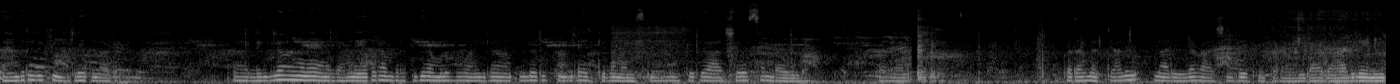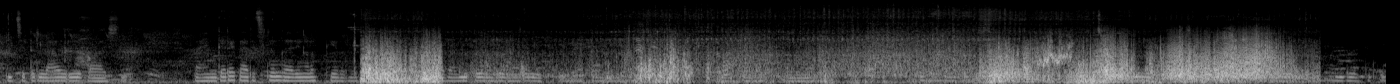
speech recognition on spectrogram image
ഭയങ്കര ഒരു ഫീലായിരുന്നു അവിടെ. അല്ലെങ്കിലും അങ്ങനെയാണല്ലോ. നമ്മൾ ഏതൊരു അമ്പലത്തിലേക്ക് നമ്മൾ പോവുകയാണെങ്കിലും നല്ലൊരു ഫീലായിരിക്കുമല്ലോ മനസ്സിന്. നമുക്കൊരു ആശ്വാസം ഉണ്ടാവില്ല അങ്ങനെ അപ്പോൾ അതാ മറ്റാൾ നല്ല വാശിയിലേക്ക് രാവിലെ രാവിലെ എണീപ്പിച്ചിട്ടുള്ള ആ ഒരു വാശി. ഭയങ്കര കരച്ചിലും കാര്യങ്ങളൊക്കെ ആയിരുന്നു. അതാണ് നമ്മൾ വേറെ വീട്ടിൽ അമ്പലത്തേക്ക്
